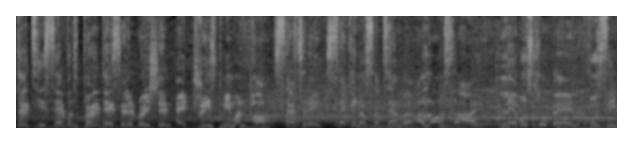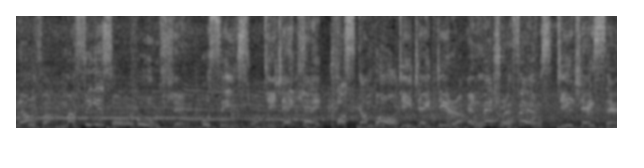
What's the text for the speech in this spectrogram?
37th birthday celebration at Dries Niemandt Park, Saturday, 2nd of September, alongside Lebo Strubel, Fusi Nova, Mafikizolo, Uhle, Usiswa, DJ K, Oscar Mbo, DJ Dira, and Metro FM's DJ Sen,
